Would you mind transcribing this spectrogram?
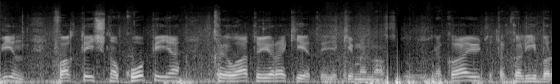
Він фактично копія крилатої ракети, якими нас злякають. Це калібр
